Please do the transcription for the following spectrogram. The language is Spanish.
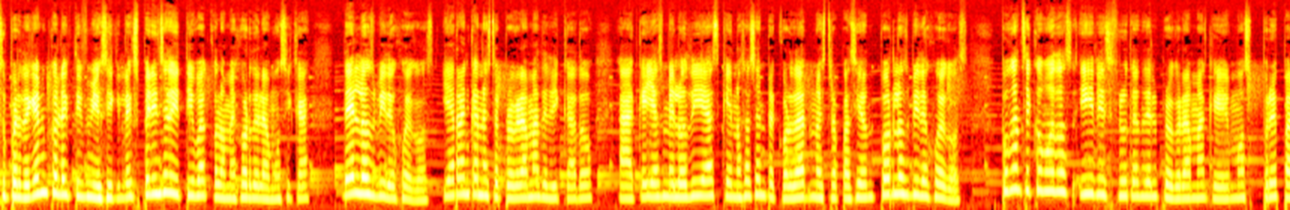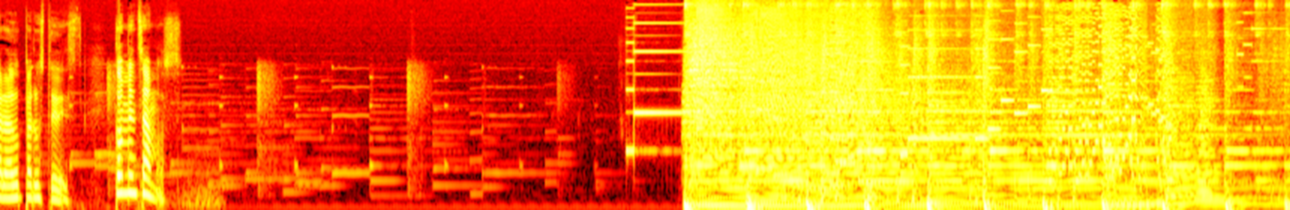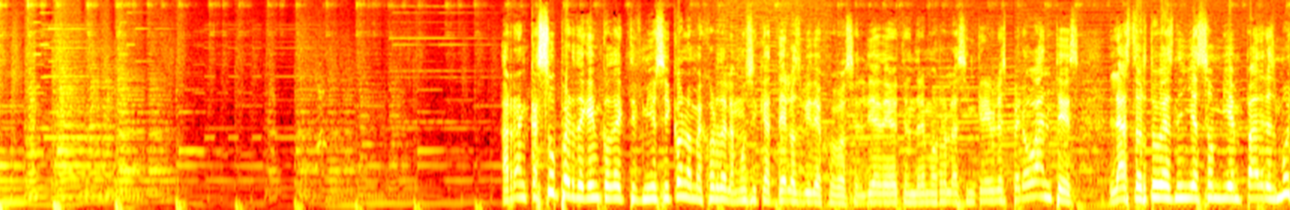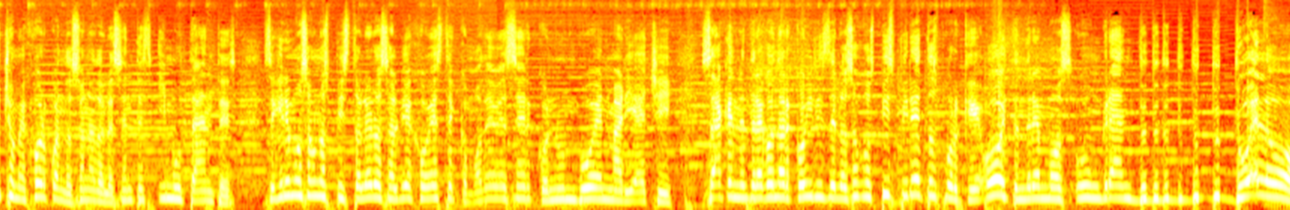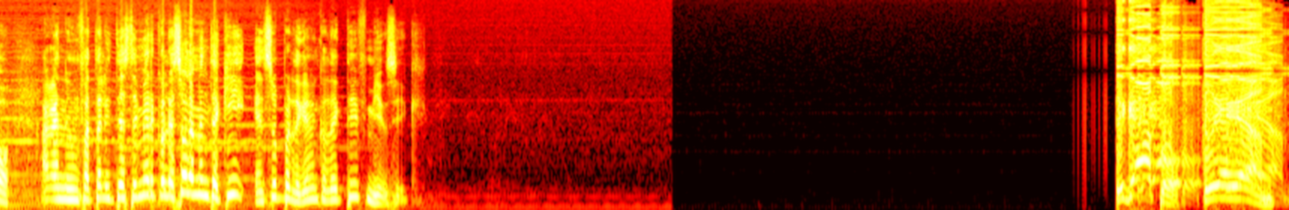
Super The Game Collective Music, la experiencia auditiva con lo mejor de la música de los videojuegos. Y arranca nuestro programa dedicado a aquellas melodías que nos hacen recordar nuestra pasión por los videojuegos. Pónganse cómodos y disfruten del programa que hemos preparado para ustedes. Comenzamos. Arranca Super The Game Collective Music con lo mejor de la música de los videojuegos. El día de hoy tendremos rolas increíbles, pero antes, las tortugas ninjas son bien padres, mucho mejor cuando son adolescentes y mutantes. Seguiremos a unos pistoleros al viejo oeste como debe ser con un buen mariachi. Saquen el dragón arcoíris de los ojos pispiretos porque hoy tendremos un gran duelo. Hagan un fatality este miércoles solamente aquí en Super The Game Collective Music. Big Apple, 3 a.m.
